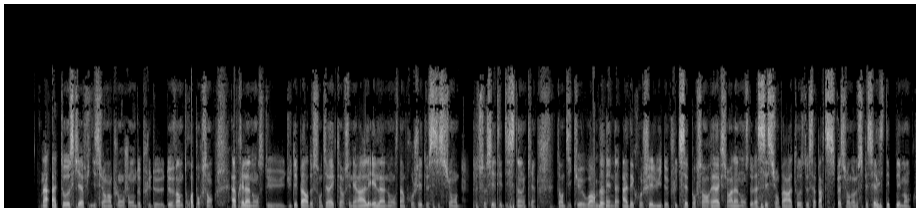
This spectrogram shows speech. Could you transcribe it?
on a Atos qui a fini sur un plongeon de plus de, 23% après l'annonce du, départ de son directeur général et l'annonce d'un projet de scission en deux sociétés distinctes, tandis que Worldline a décroché lui de plus de 7% en réaction à l'annonce de la cession par Atos de sa participation dans le spécialiste des paiements.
